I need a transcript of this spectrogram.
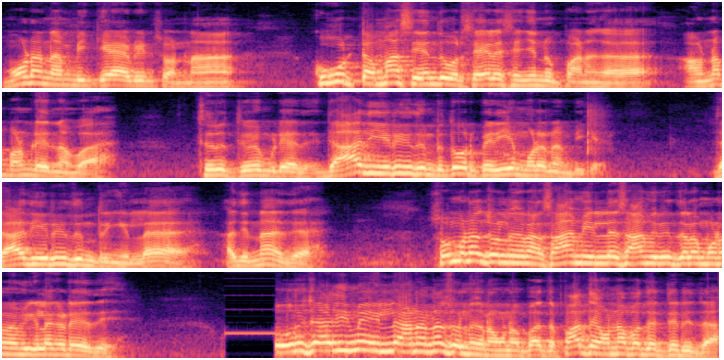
மூட நம்பிக்கை அப்படின்னு சொன்னால் கூட்டமாக சேர்ந்து ஒரு செயலை செஞ்சு நிற்பானுங்க அவன் என்ன பண்ண முடியாது நம்ம? திருத்தவே முடியாது. ஜாதி இருக்குதுன்றது ஒரு பெரிய மூட நம்பிக்கை ஜாதி இருக்குதுன்றீங்கல்ல அது என்ன இது? சும்மனா சொல்லுங்கிறான் சாமி இல்லை சாமி இருக்குதெல்லாம் மூட நம்பிக்கைலாம் கிடையாது. ஒரு ஜாதியுமே இல்லை ஆனால் என்ன சொல்லுங்கிறான் உன்னை பார்த்த? பார்த்தேன் உன்னை பார்த்தா தெரியுதா?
